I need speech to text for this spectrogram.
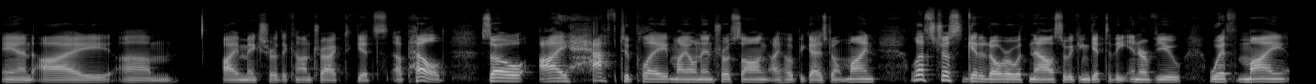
and I um, I make sure the contract gets upheld. So I have to play my own intro song. I hope you guys don't mind. Let's just get it over with now so we can get to the interview with my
